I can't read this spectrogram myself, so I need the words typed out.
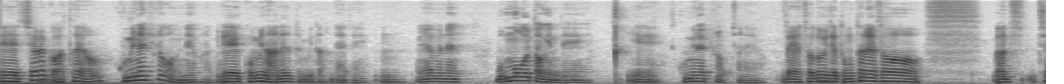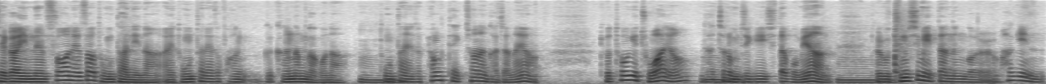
예, 치열할 것 같아요. 고민할 필요가 없네요. 그러면. 예, 고민 안 해도 됩니다. 네네. 음, 왜냐면은 못 먹을 떡인데 예. 고민할 필요 없잖아요. 네, 저도 이제 동탄에서 그러니까 수- 제가 있는 수원에서 동탄이나 아니 동탄에서 광, 그 강남 가거나 음. 동탄에서 평택, 천안 가잖아요. 교통이 좋아요. 자차로 움직이시다 보면 음. 결국 중심에 있다는 걸 확인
